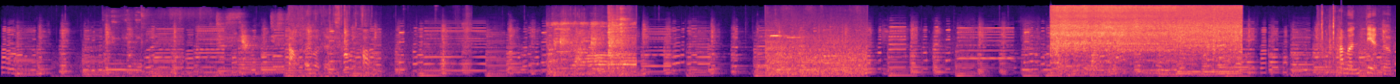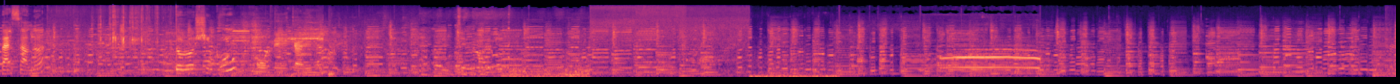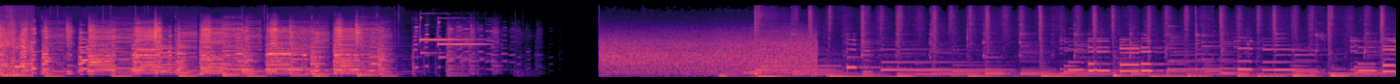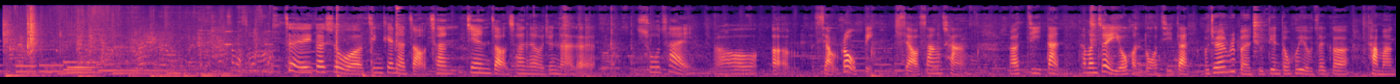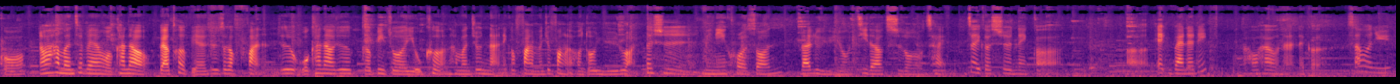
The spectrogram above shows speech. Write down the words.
就是倒回我的餐套。他们点的 best seller，有肉西菇。我今天的早餐。今天早餐呢，我就拿了蔬菜，然后呃小肉饼、小香肠，然后鸡蛋。他们这里有很多鸡蛋。我觉得日本的酒店都会有这个塔玛锅。然后他们这边我看到比较特别的就是这个饭，就是我看到就是隔壁桌的游客，他们就拿那个饭，他们就放了很多鱼卵。这是 mini croissant，来旅游记得要吃多多菜。这个是那个。呃，egg benedict，然后还有拿那个三文鱼，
